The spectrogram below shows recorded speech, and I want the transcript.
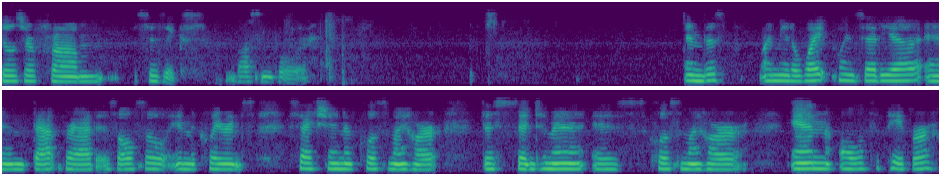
Those are from Sizzix embossing folder. And this, I made a white poinsettia, and that brad is also in the clearance section of Close to My Heart. This sentiment is close to my heart, and all of the paper.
